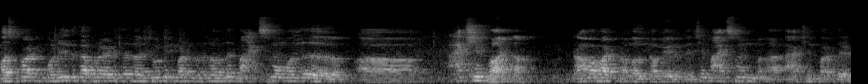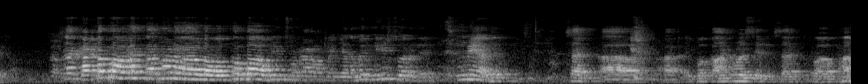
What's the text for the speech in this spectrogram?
ஃபர்ஸ்ட் பார்ட் முடிஞ்சதுக்கு அப்புறம் எடுத்தது ஷூட்டிங் பண்ணுறதுல வந்து மேக்ஸிமம் வந்து ஆக்ஷன் பார்ட் தான். ட்ராமா பார்ட் நம்மளுக்கு கம்மி இருந்துச்சு. மேக்ஸிமம் ஆக்ஷன் பார்ட் தான் எடுத்தோம். சார் கட்டப்பாவால கர்நாடகாவில் ஒத்தப்பா அப்படின்னு சொல்றாங்க. இங்க அந்த மாதிரி நியூஸ் வருது. உண்மையா அது சார் இப்போ கான்ட்ரவர்சி இருக்கு சார்? இப்போ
